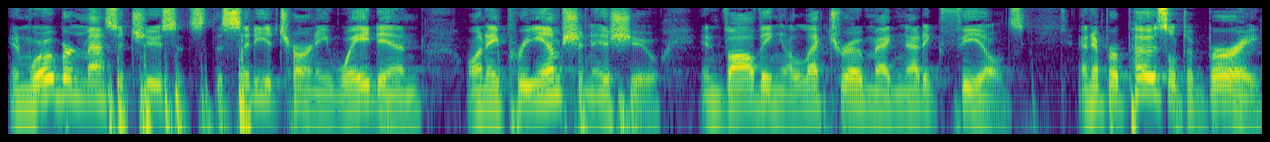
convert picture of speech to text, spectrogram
In Woburn, Massachusetts, the city attorney weighed in on a preemption issue involving electromagnetic fields and a proposal to bury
